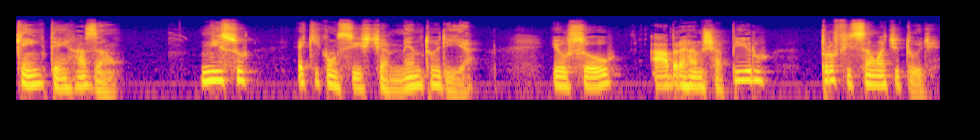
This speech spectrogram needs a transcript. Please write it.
quem tem razão. Nisso é que consiste a mentoria. Eu sou Abraham Shapiro, profissão atitude.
